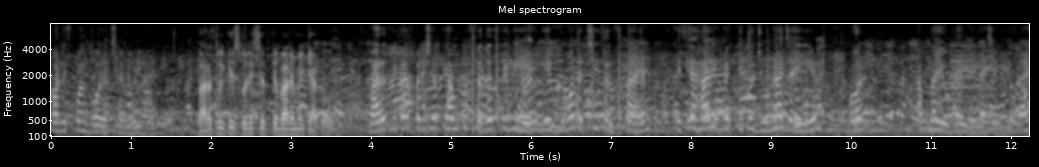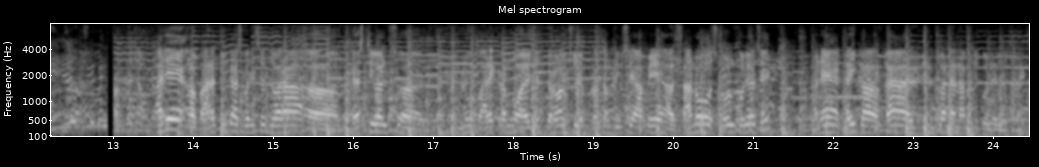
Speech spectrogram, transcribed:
और रिस्पांस बहुत अच्छा मिल रहा है भारत विकास परिषद के बारे में क्या कहोगे भारत विकास परिषद के हम कुछ सदस्य भी हैं ये एक बहुत अच्छी संस्था है इससे हर एक व्यक्ति को जुड़ना चाहिए और अपना योगदान देना चाहिए આજે અ, ભારત વિકાસ પરિષદ દ્વારા અ, ફેસ્ટિવલ અ, નું કાર્યક્રમનું આયોજન કરવાનું છે પ્રથમ દિવસે આપે અ, સાનો સ્ટોલ ખોલ્યો છે અને કઈ કા- કયા દુકાનના નામથી ખોલેલો છે હા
